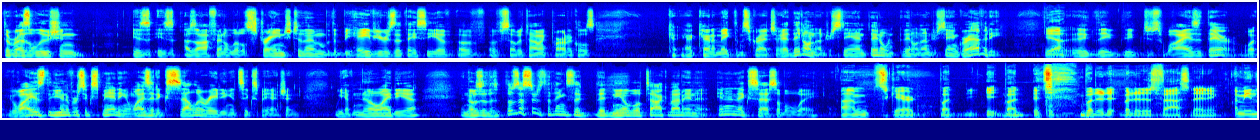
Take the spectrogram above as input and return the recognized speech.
the resolution is, is, is often a little strange to them. The behaviors that they see of, of, of subatomic particles kind of make them scratch their head. They don't understand. They don't. They don't understand gravity. Yeah. They, they, they just why is it there? What, why is the universe expanding and why is it accelerating its expansion? We have no idea. And those are the, those are sorts of things that, that Neil will talk about in a, in an accessible way. I'm scared, but it, but it's but it but it is fascinating. I mean,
